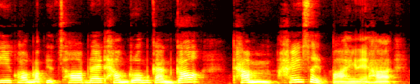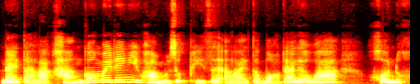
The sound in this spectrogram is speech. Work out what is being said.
ที่ความรับผิดชอบได้ทำร่วมกันก็ทำให้เสร็จไปนะคะ ในแต่ละครั้งก็ไม่ได้มีความรู้สึกพิเศษอะไร แต่บอกได้เลยว่า คนค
